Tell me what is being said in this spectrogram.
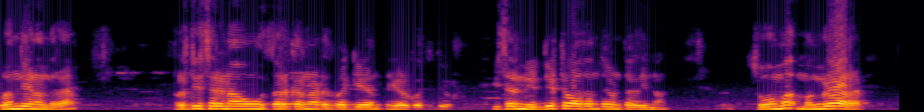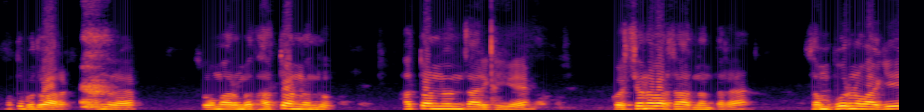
ಒಂದೇನಂದ್ರೆ ಪ್ರತಿ ಸರಿ ನಾವು ಉತ್ತರ ಕರ್ನಾಟಕದ ಬಗ್ಗೆ ಅಂತ ಹೇಳ್ಕೊತಿದ್ವಿ. ಈ ಸರಿ ನಿರ್ದಿಷ್ಟವಾದಂಥ ಇವನು ತೆಗೆದೀನಿ ನಾನು. ಸೋಮ, ಮಂಗಳವಾರ ಮತ್ತು ಬುಧವಾರ ಅಂದ್ರೆ, ಸೋಮವಾರ ಮತ್ತು ಹತ್ತು ಹನ್ನೊಂದು. ಹತ್ತು ಹನ್ನೊಂದು ತಾರೀಕಿಗೆ ಕ್ವಶನ್ ಅವರ್ಸ್ ಆದ ನಂತರ ಸಂಪೂರ್ಣವಾಗಿ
